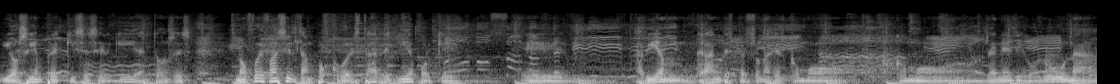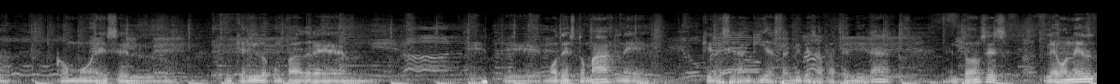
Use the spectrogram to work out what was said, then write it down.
Yo siempre quise ser guía, entonces no fue fácil tampoco estar de guía porque eh, habían grandes personajes como, como René Diego Luna, como es el mi querido compadre este, Modesto Magne, quienes eran guías también de esa fraternidad. Entonces, Leonel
